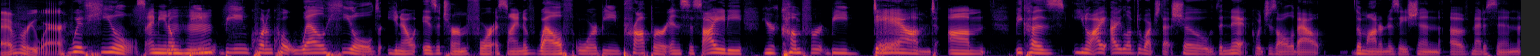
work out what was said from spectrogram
everywhere. with heels. I mean, a Mhm. being being quote unquote well heeled, you know, is a term for a sign of wealth or being proper in society. Your comfort be damned. Um, because you know, I I love to watch that show, The Knick, which is all about the modernization of medicine,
